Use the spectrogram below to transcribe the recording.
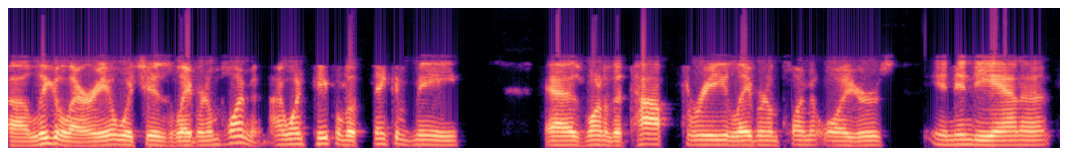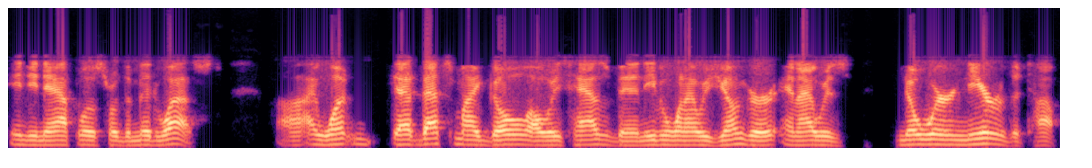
uh, legal area, which is labor and employment. I want people to think of me as one of the top three labor and employment lawyers in Indiana, Indianapolis, or the Midwest. Uh, I want that, that's my goal, always has been, even when I was younger and I was nowhere near the top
